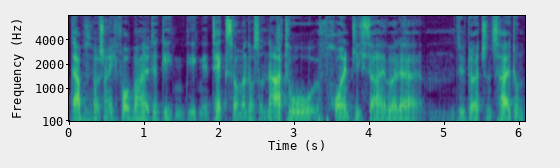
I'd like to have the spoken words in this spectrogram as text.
gab es wahrscheinlich Vorbehalte gegen, gegen den Text, weil man doch so NATO-freundlich sei bei der ähm, Süddeutschen Zeitung,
